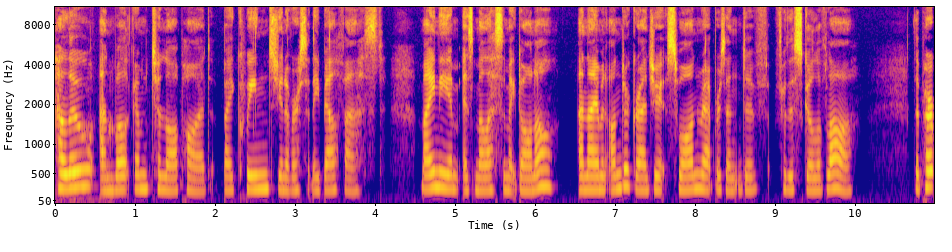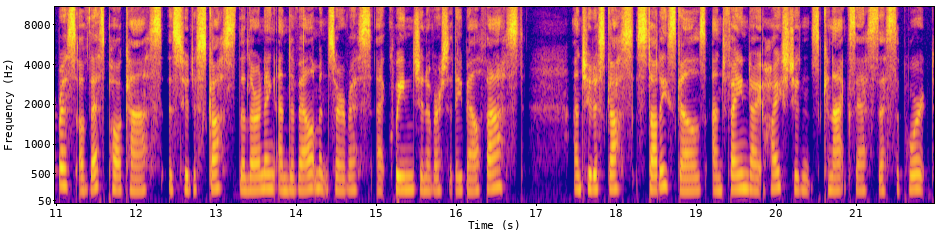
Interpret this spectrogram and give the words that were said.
Hello and welcome to LawPod by Queen's University Belfast. My name is Melissa McDonnell and I am an undergraduate Swan representative for the School of Law. The purpose of this podcast is to discuss the Learning and Development Service at Queen's University Belfast and to discuss study skills and find out how students can access this support.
